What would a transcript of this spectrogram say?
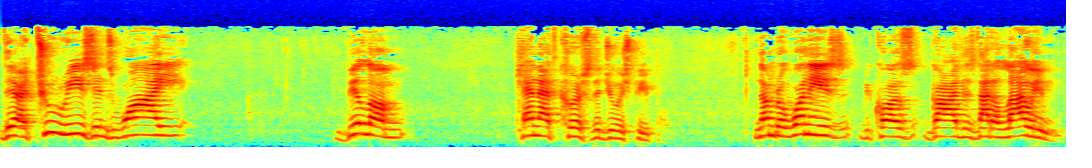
there are two reasons why Bilam cannot curse the Jewish people. Number one is because God does not allow him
